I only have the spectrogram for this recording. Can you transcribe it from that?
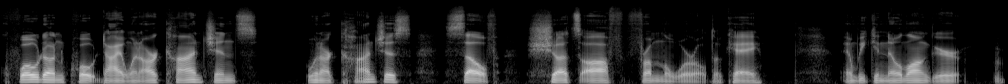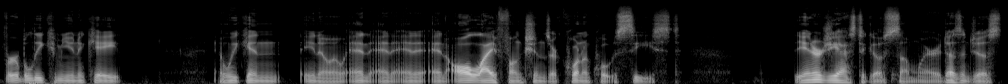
quote unquote die when our conscience when our conscious self shuts off from the world okay and we can no longer verbally communicate and we can you know and and and, and all life functions are quote unquote ceased the energy has to go somewhere it doesn't just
